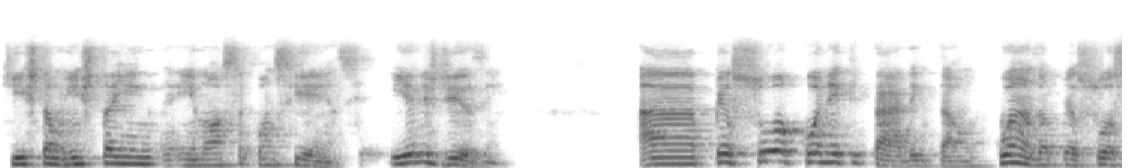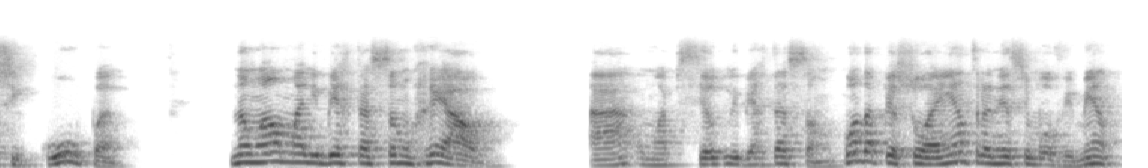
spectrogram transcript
que estão instas em, em nossa consciência. E eles dizem: a pessoa conectada, então, quando a pessoa se culpa, não há uma libertação real, há uma pseudo-libertação. Quando a pessoa entra nesse movimento,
